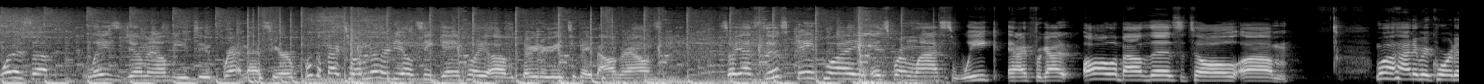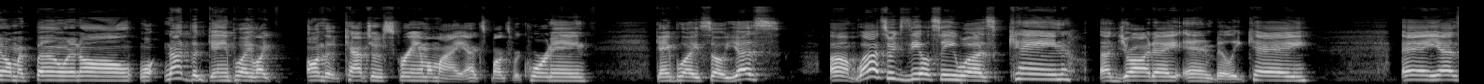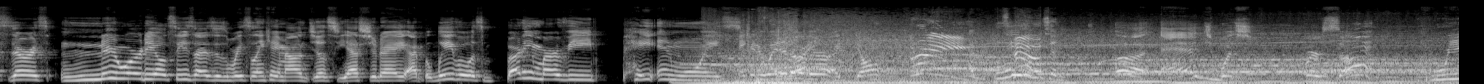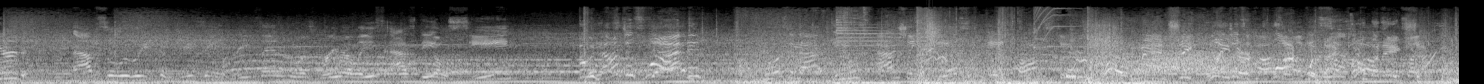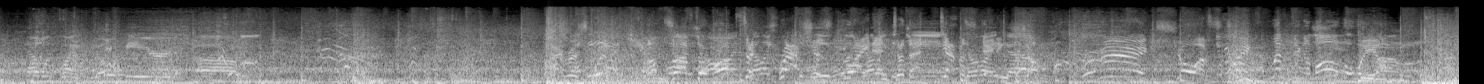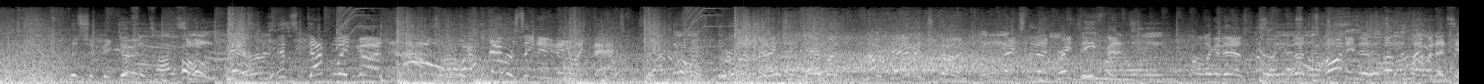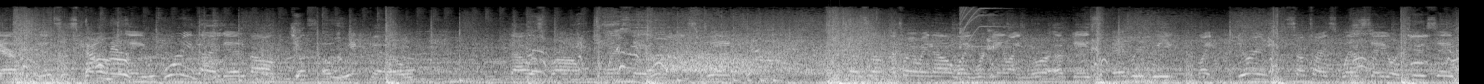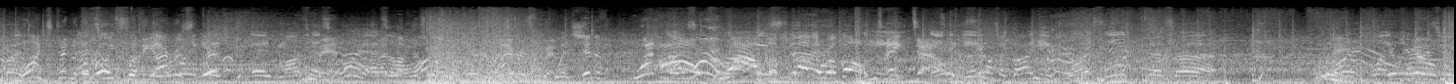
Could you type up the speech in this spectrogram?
What is up, ladies and gentlemen of YouTube? Brett Mess here. Welcome back to another DLC gameplay of WWE 2K Battlegrounds. So yes, this gameplay is from last week, and I forgot all about this until, um, well, I had it recorded on my phone and all. Well, not the gameplay, like on the capture screen on my Xbox recording gameplay. So yes, um, last week's DLC was Kane, Andrade, and Billie Kay. And yes, there's newer DLCs that just recently came out just yesterday. I believe it was Buddy Murphy, Peyton Royce. Taking it away to the right. I don't. Three, I believe two, it was an uh, Edge, which for some weird, absolutely confusing reason, he was re-released as DLC. But not just that. He wasn't that. He was actually just a costume. Comes off the ropes and crashes right into that devastating jump. Big show of strength, lifting them all the way up. This should be good. Just a tie Oh, yes, it's definitely good. Ow! I've never seen anything like that. Oh, a lot of action here, but no damage done. Thanks to that great defense. Oh, look at this. The tawniness unlimited here. This is from Counter. The next ropes week's with the update, we're Irish whip. Ed Montez Ford as a love this Longboard one. character, Irish whip. which the, what in Oh, the world? Wow, the mother of all he takedowns. in the game, which I thought he wasn't, because uh, one like Here we go. Irish whip.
